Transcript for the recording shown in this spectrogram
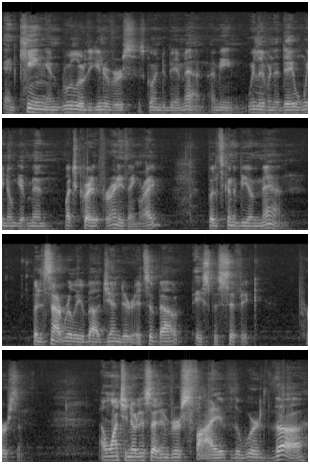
and king and ruler of the universe, is going to be a man. I mean, we live in a day when we don't give men much credit for anything, right? But it's going to be a man. But it's not really about gender, it's about a specific person. I want you to notice that in verse 5, the word the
